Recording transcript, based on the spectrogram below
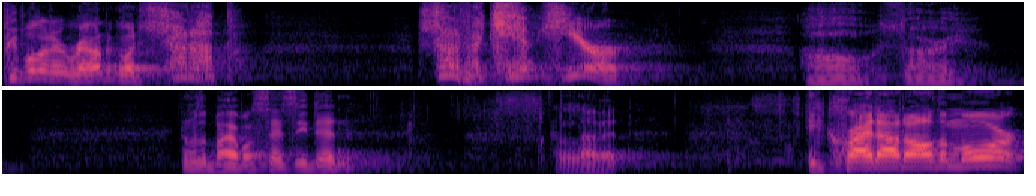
People that are around him going, Shut up. Shut up, I can't hear. Oh, sorry. You know what the Bible says he did? I love it. He cried out all the more,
